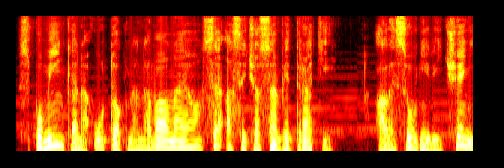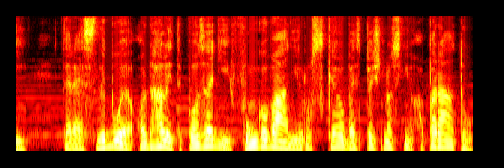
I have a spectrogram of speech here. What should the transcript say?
Vzpomínka na útok na Navalného se asi časem vytratí, ale soudní líčení, které slibuje odhalit pozadí fungování ruského bezpečnostního aparátu,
